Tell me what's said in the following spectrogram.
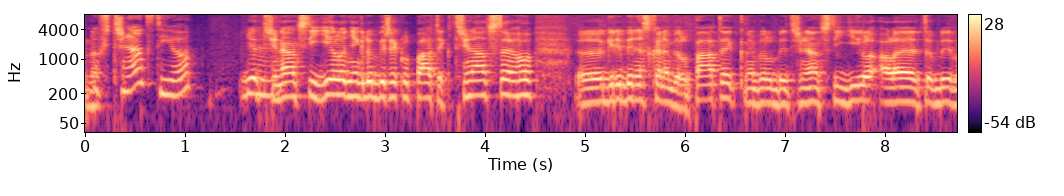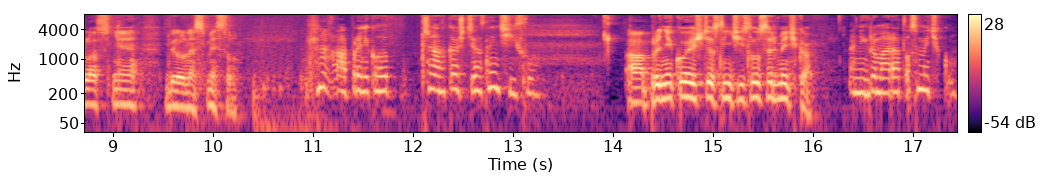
No. už 13. jo? Je třináctý díl, někdo by řekl pátek třináctého, eh, kdyby dneska nebyl pátek, nebyl by třináctý díl, ale to by vlastně byl nesmysl. A pro někoho 13 je šťastný číslo. A pro někoho je šťastný číslo sedmička. A někdo má rád osmičku.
